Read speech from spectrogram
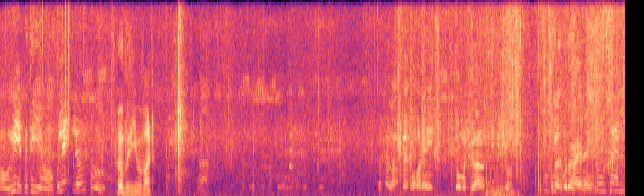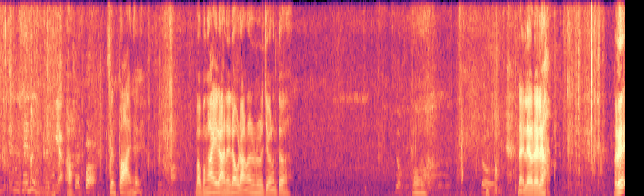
ตัวนี้พอดีโหไปเละเลยโอ้เพิ่มพอดีมาพ่อน Thế là mẹ ổ đấy, tôi mới cửa nó thích bị chịu. Cửa một ngày đấy, ดูเส้นดูเส้นหนึ่งในพวกอย่าง chặt phả. เส้นปลายนี่บาบง่ายด่าในเน่าดังนั่นเจอนั่นเตอโอ้ได้แล้วได้แล้วเอาเลย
